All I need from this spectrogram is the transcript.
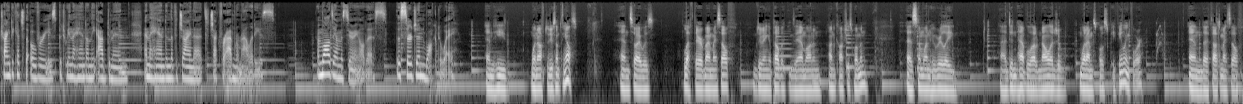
trying to catch the ovaries between the hand on the abdomen and the hand in the vagina to check for abnormalities. And while Dan was doing all this, the surgeon walked away. And he went off to do something else. And so I was left there by myself doing a pelvic exam on an unconscious woman as someone who really uh, didn't have a lot of knowledge of what I'm supposed to be feeling for. And I thought to myself,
